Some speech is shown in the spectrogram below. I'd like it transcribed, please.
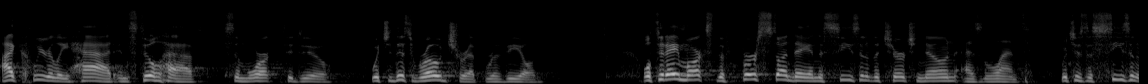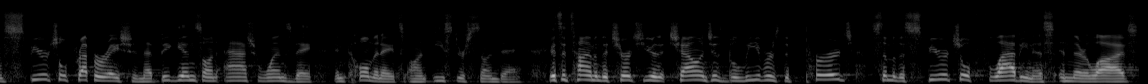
I clearly had and still have some work to do, which this road trip revealed. Well, today marks the first Sunday in the season of the church known as Lent, which is a season of spiritual preparation that begins on Ash Wednesday and culminates on Easter Sunday. It's a time in the church year that challenges believers to purge some of the spiritual flabbiness in their lives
